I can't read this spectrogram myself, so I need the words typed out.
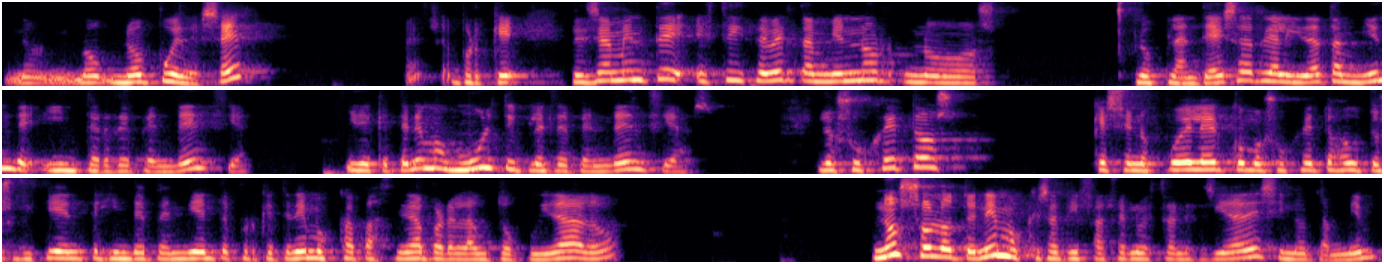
no, no, puede ser. Porque precisamente este iceberg también nos, nos, nos plantea esa realidad también de interdependencia y de que tenemos múltiples dependencias. Los sujetos que se nos puede leer como sujetos autosuficientes, independientes, porque tenemos capacidad para el autocuidado, no solo tenemos que satisfacer nuestras necesidades, sino también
